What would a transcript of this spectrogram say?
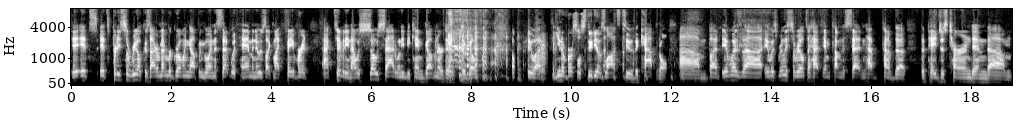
it, it's it's pretty surreal because I remember growing up and going to set with him, and it was like my favorite activity. And I was so sad when he became governor to, to go from to uh, Universal Studios lots to the Capitol. Um, but it was uh, it was really surreal to have him come to set and have kind of the the pages turned and. Um,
